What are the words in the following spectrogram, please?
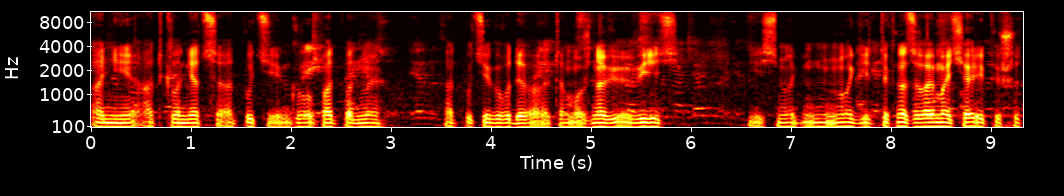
они отклонятся от пути Гуру от пути Гурудева. Это можно видеть. Есть многие, многие так называемые ачари пишут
